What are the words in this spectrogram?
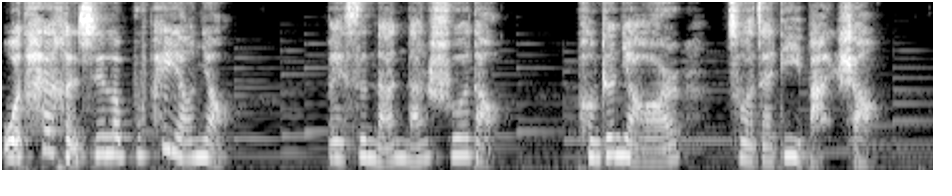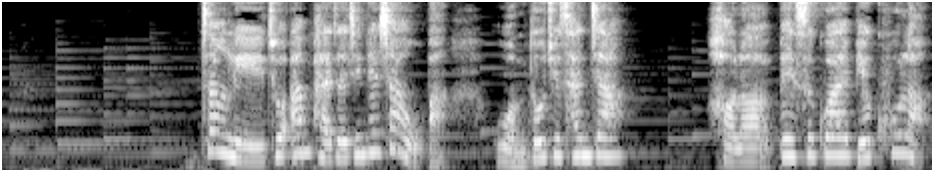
我太狠心了，不配养鸟。”贝斯喃喃说道。捧着鸟儿坐在地板上。葬礼就安排在今天下午吧，我们都去参加。好了，贝斯乖，别哭了。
